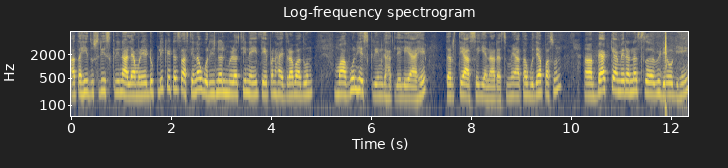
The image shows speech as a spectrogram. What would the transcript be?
आता ही दुसरी स्क्रीन आल्यामुळे डुप्लिकेटच असते ना ओरिजिनल मिळतही नाही ते पण हैदराबादहून मागून हे स्क्रीन घातलेली आहे. तर ते असं येणारच. मी आता उद्यापासून बॅक कॅमेऱ्यानंच व्हिडिओ घेईन.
